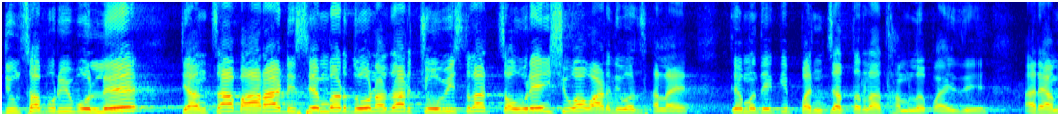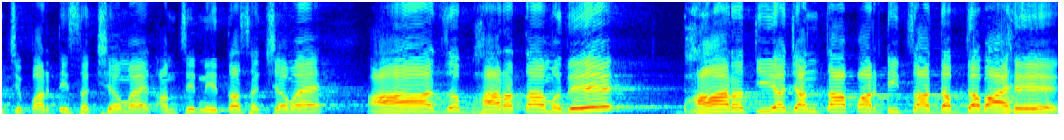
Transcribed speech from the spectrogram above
दिवसापूर्वी बोलले त्यांचा बारा डिसेंबर दोन हजार चोवीसला चौऱ्याऐंशीवा वाढदिवस झाला आहे ते म्हणते की पंच्याहत्तरला थांबलं पाहिजे. अरे आमची पार्टी सक्षम आहेत आमचे नेता सक्षम आहे. आज भारतामध्ये भारतीय जनता पार्टीचा दबदबा आहे.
